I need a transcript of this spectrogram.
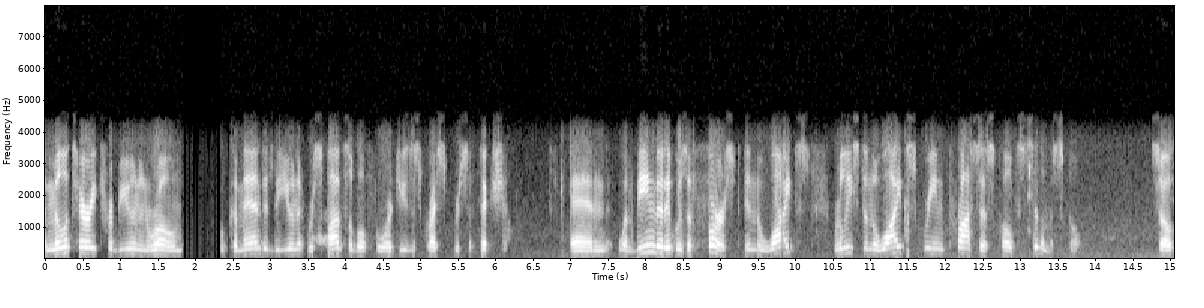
a military tribune in Rome who commanded the unit responsible for Jesus Christ's crucifixion. And when being that it was a first in the wide, released in the widescreen process called CinemaScope. So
